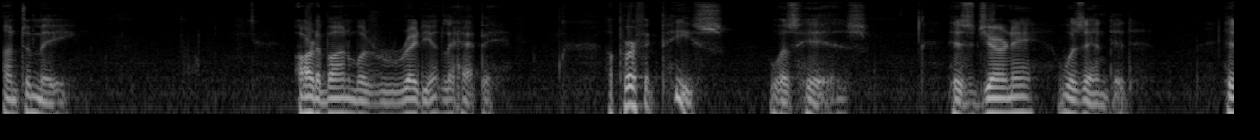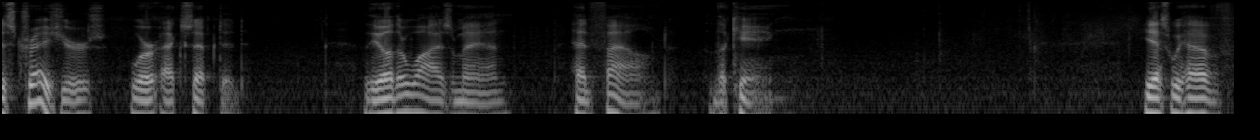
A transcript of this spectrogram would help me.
unto me. Artaban was radiantly happy. A perfect peace was his. His journey was ended. His treasures were accepted. The other wise man had found the king. Yes, we have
